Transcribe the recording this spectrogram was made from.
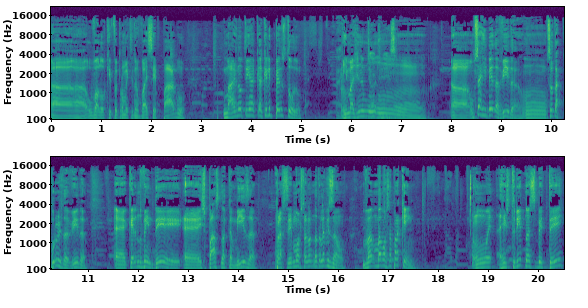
ah, o valor que foi prometido vai ser pago, mas não tem aquele peso todo. Imagina um, um, ah, um CRB da vida, um Santa Cruz da vida, é, querendo vender é, espaço na camisa pra ser mostrado na, na televisão. Vai, vai mostrar pra quem? Um é restrito no SBT.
